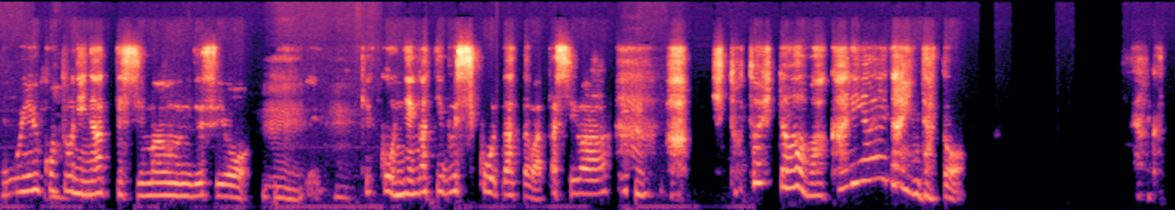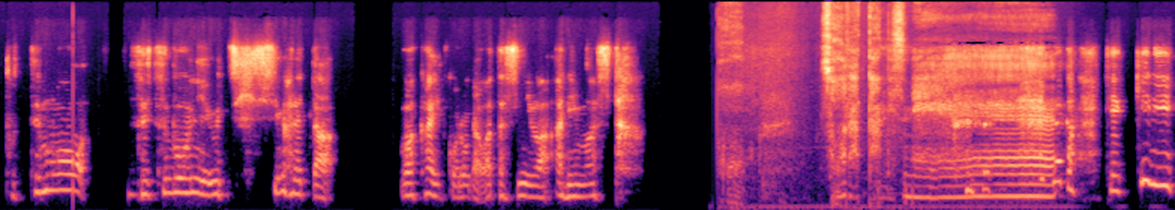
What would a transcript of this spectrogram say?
そういうことになってしまうんですよ。うん。結構ネガティブ思考だった私は、あ、人と人は分かり合えないんだと。なんかとっても絶望に打ちひしがれた若い頃が私にはありました。そうだったんです なねん。か、てっきり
